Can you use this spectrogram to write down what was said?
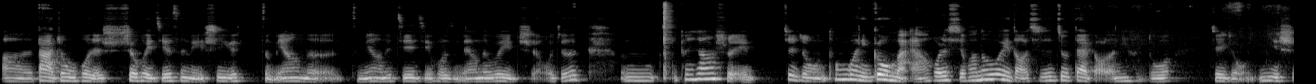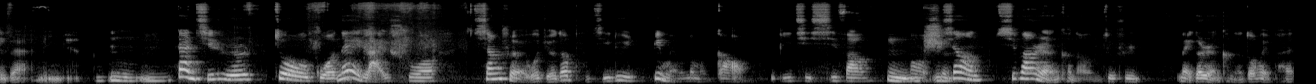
呃大众或者社会阶层里是一个怎么样的怎么样的阶级或者怎么样的位置。我觉得，嗯，喷香水这种通过你购买啊或者喜欢的味道，其实就代表了你很多这种意识在里面。嗯嗯。但其实就国内来说，香水我觉得普及率并没有那么高，比起西方。嗯，你像西方人可能就是。每个人可能都会喷，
